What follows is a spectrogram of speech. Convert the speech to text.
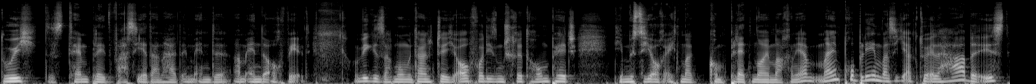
durch das Template, was ihr dann halt im Ende, am Ende auch wählt. Und wie gesagt, momentan stehe ich auch vor diesem Schritt Homepage, die müsste ich auch echt mal komplett neu machen. Ja, mein Problem, was ich aktuell habe, ist,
